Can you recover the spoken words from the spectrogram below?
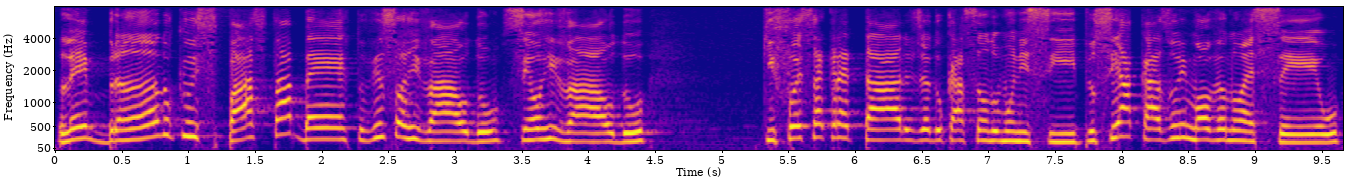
Lembrando que o espaço está aberto, viu, senhor Rivaldo? Senhor Rivaldo, que foi secretário de educação do município. Se acaso o imóvel não é seu,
